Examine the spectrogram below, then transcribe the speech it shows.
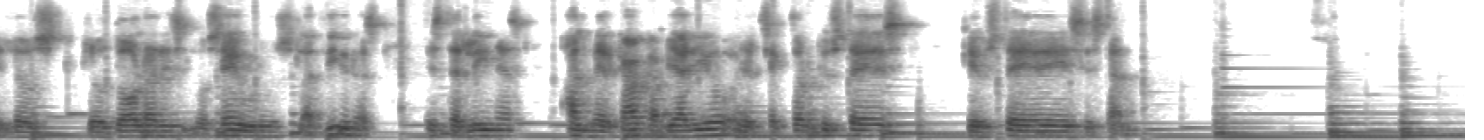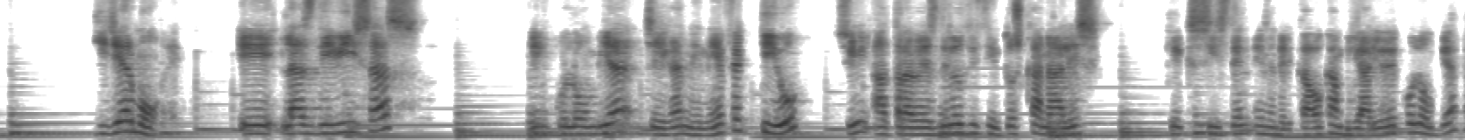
los dólares, los euros, las libras esterlinas al mercado cambiario en el sector que ustedes, que ustedes están? Guillermo, eh, las divisas en Colombia llegan en efectivo, ¿sí? A través de los distintos canales que existen en el mercado cambiario de Colombia,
